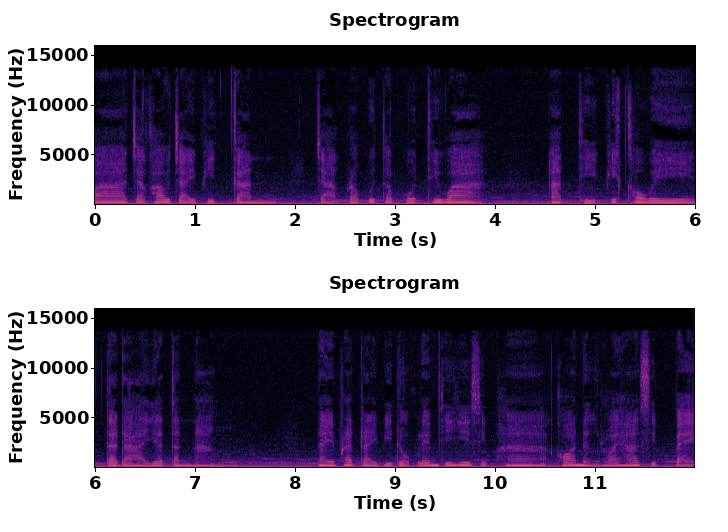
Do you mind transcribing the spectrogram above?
ว่าจะเข้าใจผิดกันจากพระพุทธพจน์ที่ว่า อัติพิกเวตดายตนัง ในพระไตรปิฎกเล่มที่ 25 ข้อ 158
